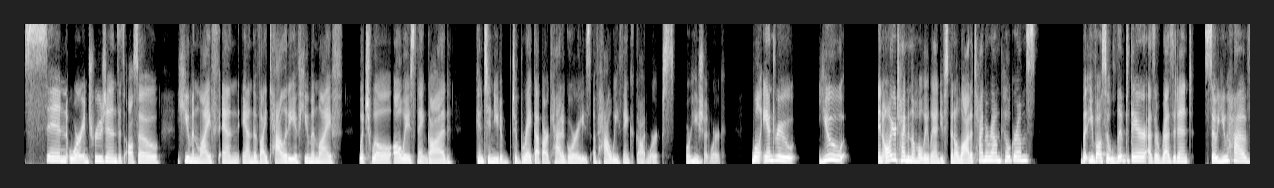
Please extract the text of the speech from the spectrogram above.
sin or intrusions, it's also human life and and the vitality of human life, which will always, thank God, continue to to break up our categories of how we think God works or mm. he should work. Well, Andrew, you in all your time in the Holy Land, you've spent a lot of time around pilgrims, but you've also lived there as a resident. So you have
